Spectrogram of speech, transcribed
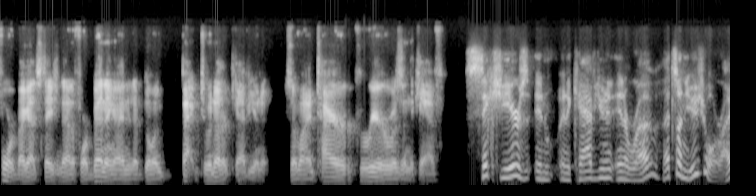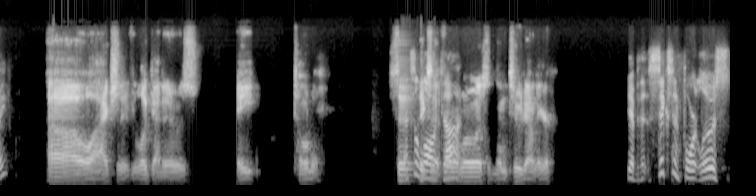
Fort, I got stationed down at Fort Benning. I ended up going back to another Cav unit. So my entire career was in the Cav. Six years in in a Cav unit in a row? That's unusual, right? Oh, well, actually, if you look at it, it was eight total. Six That's a long at Fort time. Lewis and then two down here. Yeah, but the six in Fort Lewis,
